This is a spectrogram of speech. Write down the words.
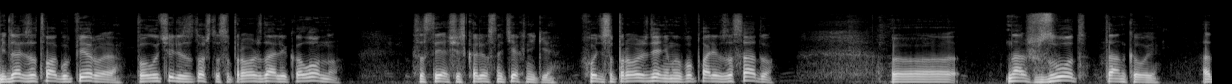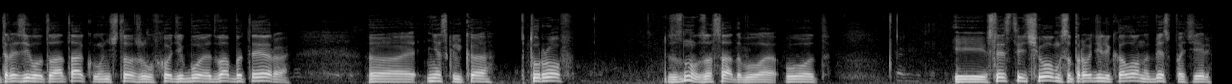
Медаль за отвагу первая. Получили за то, что сопровождали колонну, состоящую из колесной техники. В ходе сопровождения мы попали в засаду. Э, наш взвод танковый отразил эту атаку, уничтожил в ходе боя два БТРа, э, несколько птуров, ну, засада была, вот. И вследствие чего мы сопроводили колонну без потерь,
